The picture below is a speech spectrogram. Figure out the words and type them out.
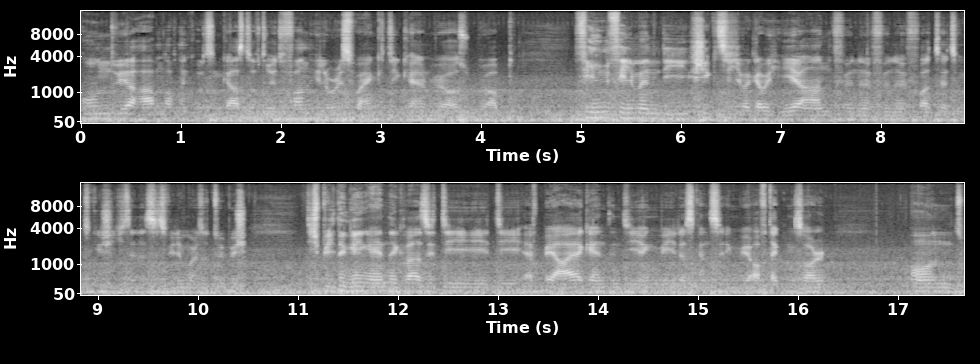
Und wir haben noch einen kurzen Gastauftritt von Hilary Swank, die kennen wir aus überhaupt vielen Filmen. Die schickt sich aber, glaube ich, eher an für eine, für eine Fortsetzungsgeschichte. Das ist wieder mal so typisch. Die spielt dann gegen Ende quasi die, die FBI-Agentin, die irgendwie das Ganze irgendwie aufdecken soll. Und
